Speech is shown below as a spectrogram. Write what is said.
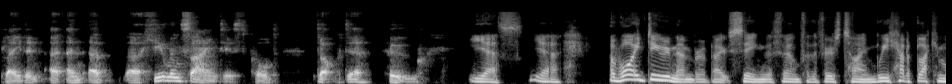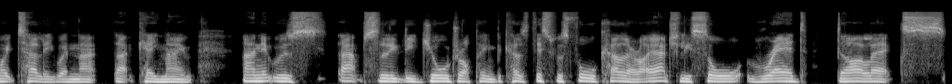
played an, an, a, a human scientist called Doctor Who. Yes, yeah. And what I do remember about seeing the film for the first time, we had a black and white telly when that, that came out and it was absolutely jaw dropping because this was full color. I actually saw red Daleks,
